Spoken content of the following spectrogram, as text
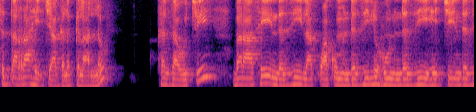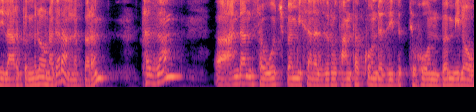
ስጠራ ሄጄ ያገለግላለሁ። ከዛ ውጪ በራሴ እንደዚህ ላቋቁም፣ እንደዚህ ልሆን፣ እንደዚህ ሄጄ እንደዚህ ላርግ የምለው ነገር አልነበረም። ከዛም አንዳንድ ሰዎች በሚሰነዝሩት አንተ እኮ እንደዚህ ብትሆን በሚለው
